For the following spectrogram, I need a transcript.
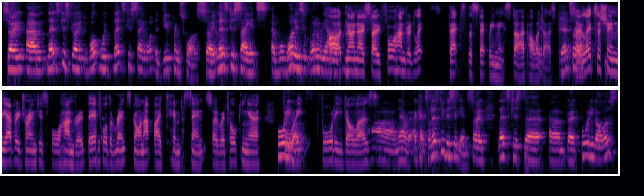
So um, let's just go. What would let's just say what the difference was. So let's just say it's uh, well, what is it? What are we? Under? Oh no no. So four hundred. Let's that's the step we missed. I apologize. Yeah, so right. let's assume the average rent is 400. Therefore, yeah. the rent's gone up by 10%. So we're talking a $40. $40. Ah, now okay. So let's do this again. So let's just uh, um, go $40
